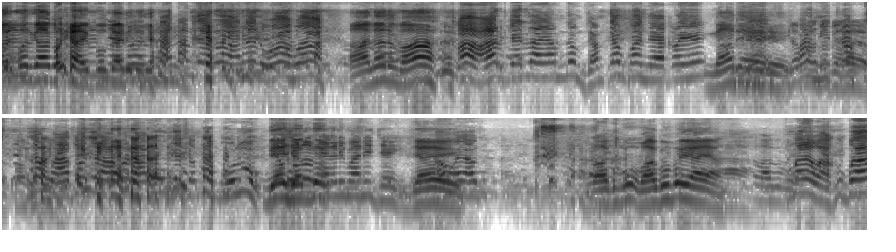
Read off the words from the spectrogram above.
સરપંચ કાકો આઈપો કરી આનંદ વાહ, વાહ. આનંદ વાહ. આ હાર પહેલા એમ તેમ જેમ તેમ કોઈ નીકળે? ના ને. પણ મિત્ર એટલે પાછળથી રાવણ આગળ બે શબ્દ બોલું. બે શબ્દો. જય. જય. આવો. વાઘુ વાઘુભાઈ આયા. મારા વાઘુબા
